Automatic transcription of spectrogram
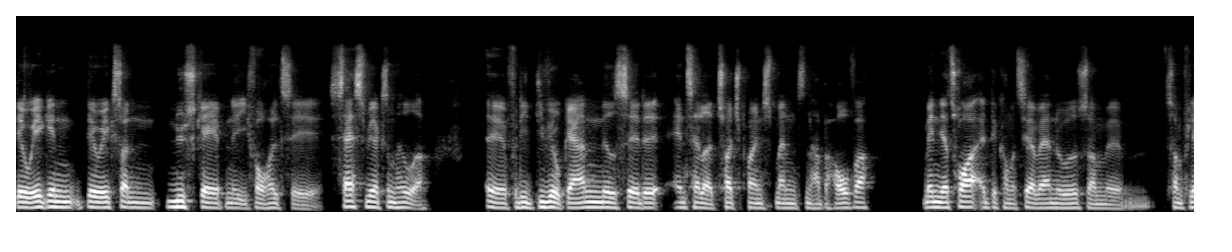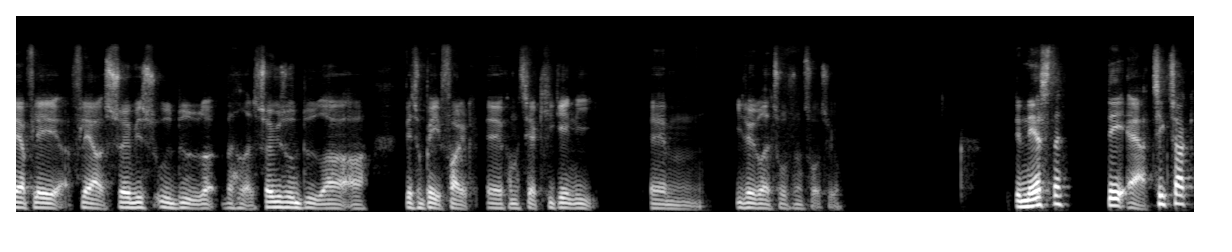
det er jo ikke, en, det er jo ikke sådan nyskabende i forhold til SaaS-virksomheder, øh, fordi de vil jo gerne nedsætte antallet af touchpoints, man sådan har behov for. Men jeg tror, at det kommer til at være noget, som, øh, som flere og flere, flere serviceudbydere, hvad hedder det, serviceudbydere og B2B-folk øh, kommer til at kigge ind i øh, i løbet af 2022. Det næste, det er TikTok.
